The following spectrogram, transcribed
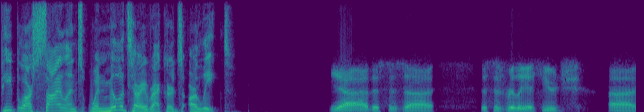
people are silent when military records are leaked? Yeah, this is uh, this is really a huge uh,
